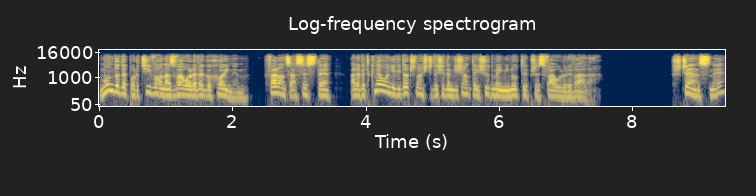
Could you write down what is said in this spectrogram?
Mundo Deportivo nazwało lewego hojnym, chwaląc asystę, ale wytknęło niewidoczność do 77 minuty przez faul rywala. Szczęsny?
